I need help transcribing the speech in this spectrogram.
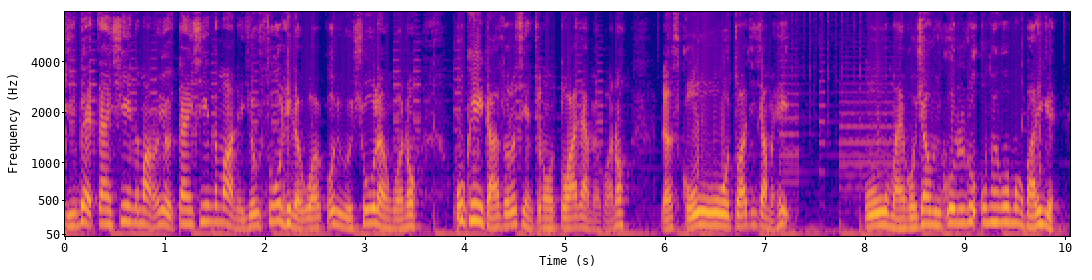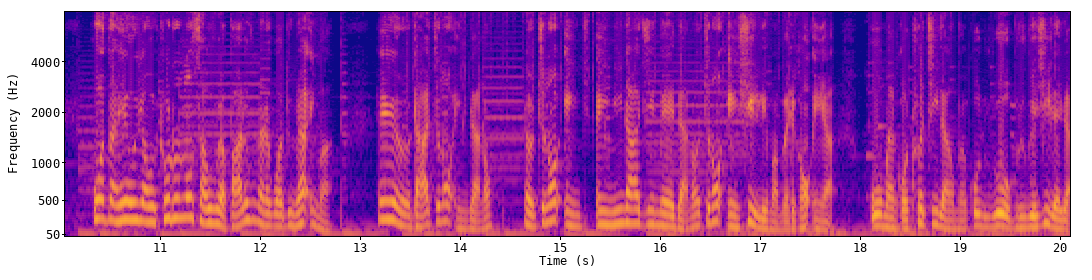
ဒီဘက်တန်ရှင်းသမားနော်ရုပ်တန်ရှင်းသမားလေရုပ်ဆိုးလိုက်တော့ကွာကိုလူကို show လောင်ကွာနော် okay ဒါဆိုလို့ရှိရင်ကျွန်တော်တွားကြမယ်ကွာနော် let's go တွားကြည့်ကြမယ်ဟေ့ oh my god ရောက်ပြီကိုလူတို့ oh my god မဘာကြီးလဲ what the hell ရောက်ထိုးထိုးလုံးဆောက်ရဘာလို့လဲကွာသူများအိမ်မှာ ဟေးဒါကျွန်တော်အိမ်ပြနော်ဟဲ့ကျွန်တော်အိမ်အိမ်နီးနားချင်းပဲဗျနော်ကျွန်တော်အိမ်ရှိလေးမှာပဲဒီကောင်းအိမ်က Oh my god ထွက်ကြည့်လိုက်အောင်မယ်ကိုလူတို့ဘယ်လိုပဲရှိလဲဗျ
